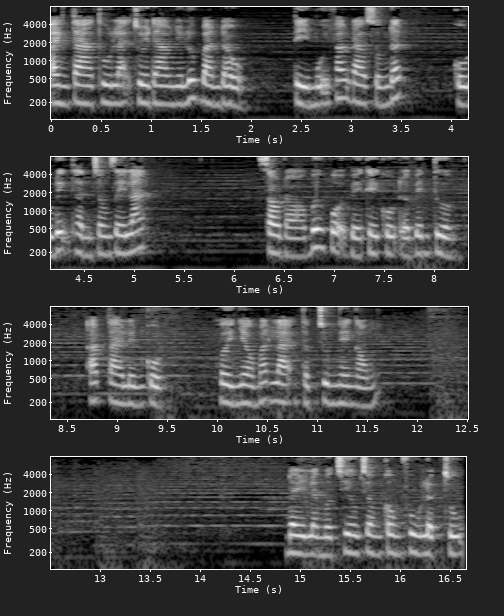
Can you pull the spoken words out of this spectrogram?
Anh ta thu lại chuôi đao như lúc ban đầu, tỉ mũi phát đao xuống đất, cố định thần trong giây lát. Sau đó bước vội về cây cột ở bên tường, áp tai lên cột, hơi nheo mắt lại tập trung nghe ngóng. Đây là một chiêu trong công phu lập trụ,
